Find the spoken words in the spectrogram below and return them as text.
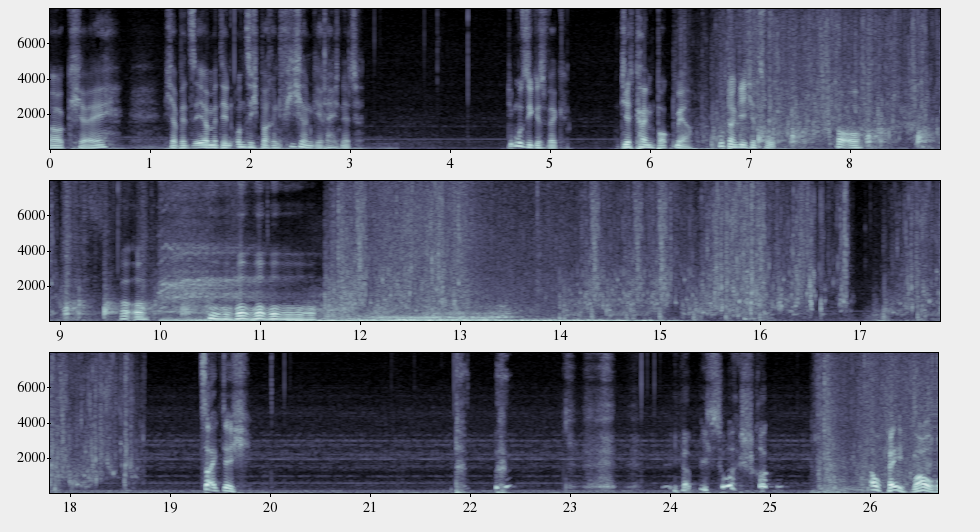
Okay. Ich habe jetzt eher mit den unsichtbaren Viechern gerechnet. Die Musik ist weg. Die hat keinen Bock mehr. Gut, dann gehe ich jetzt hoch. Oh oh. Oh oh. Oh oh oh oh oh. Zeig dich! ich hab mich so erschrocken. Oh, hey, wow.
